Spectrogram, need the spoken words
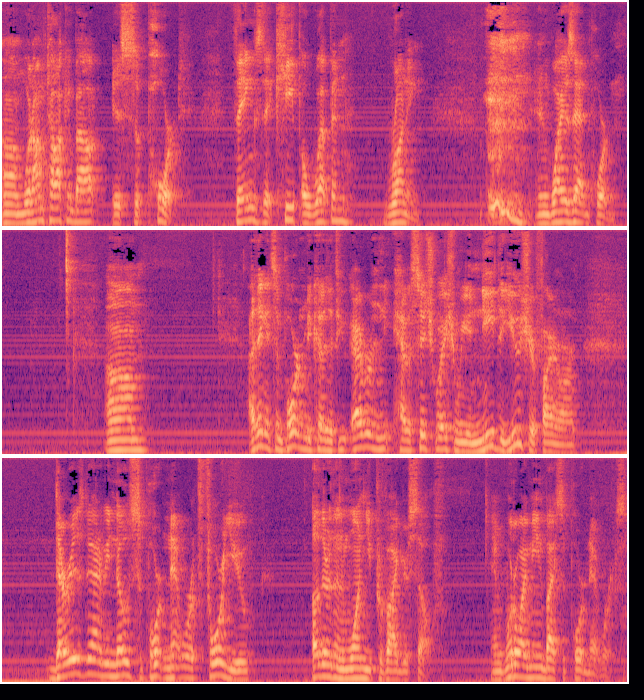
Um, what I'm talking about is support, things that keep a weapon running. and why is that important? Um, I think it's important because if you ever have a situation where you need to use your firearm, there is going to be no support network for you other than one you provide yourself. And what do I mean by support networks?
